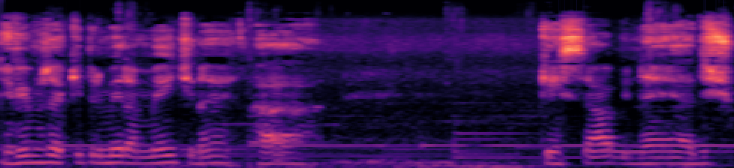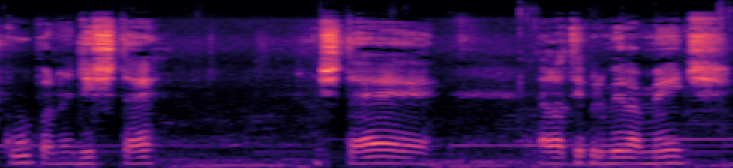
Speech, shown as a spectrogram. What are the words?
E vimos aqui primeiramente né, a, quem sabe né, a desculpa né, de Esté. Esté ela tem primeiramente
